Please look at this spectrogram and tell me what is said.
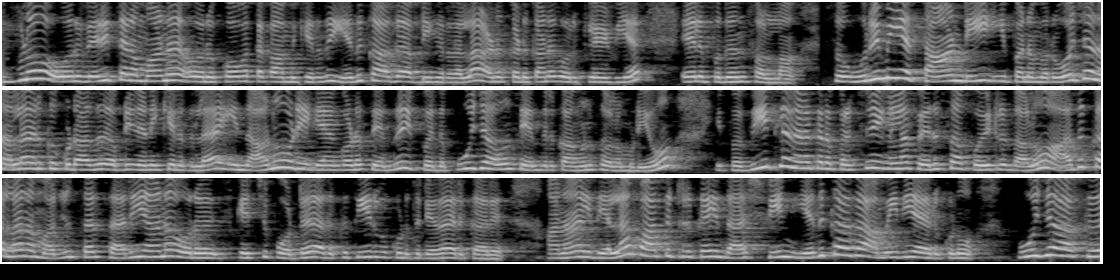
இவ்வளோ ஒரு வெறித்தனமான ஒரு கோவத்தை காமிக்கிறது எதுக்காக அப்படிங்கிறதெல்லாம் அடுக்கடுக்கான ஒரு கேள்வியை எழுப்புதுன்னு சொல்லலாம். ஸோ உரிமையை தாண்டி இப்போ நம்ம ரோஜா நல்லா இருக்கக்கூடாது அப்படின்னு நினைக்கிறதுல இந்த அணுவுடைய கேங்கோட சேர்ந்து இப்போ இந்த பூஜாவும் சேர்ந்துருக்காங்கன்னு சொல்ல முடியும். இப்போ வீட்டில் நடக்கிற பிரச்சனைகள்லாம் பெருசாக போயிட்டு இருந்தாலும் அதுக்கெல்லாம் நம்ம அர்ஜுன் சார் சரியான ஒரு ஸ்கெட்ச் போட்டு அதுக்கு தீர்வு கொடுத்துட்டே தான் இருக்காரு. ஆனால் இதெல்லாம் பார்த்துட்டு இருக்க இந்த அஸ்வின் எதுக்காக அமைதியாக இருக்கணும்? பூஜாவுக்கு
